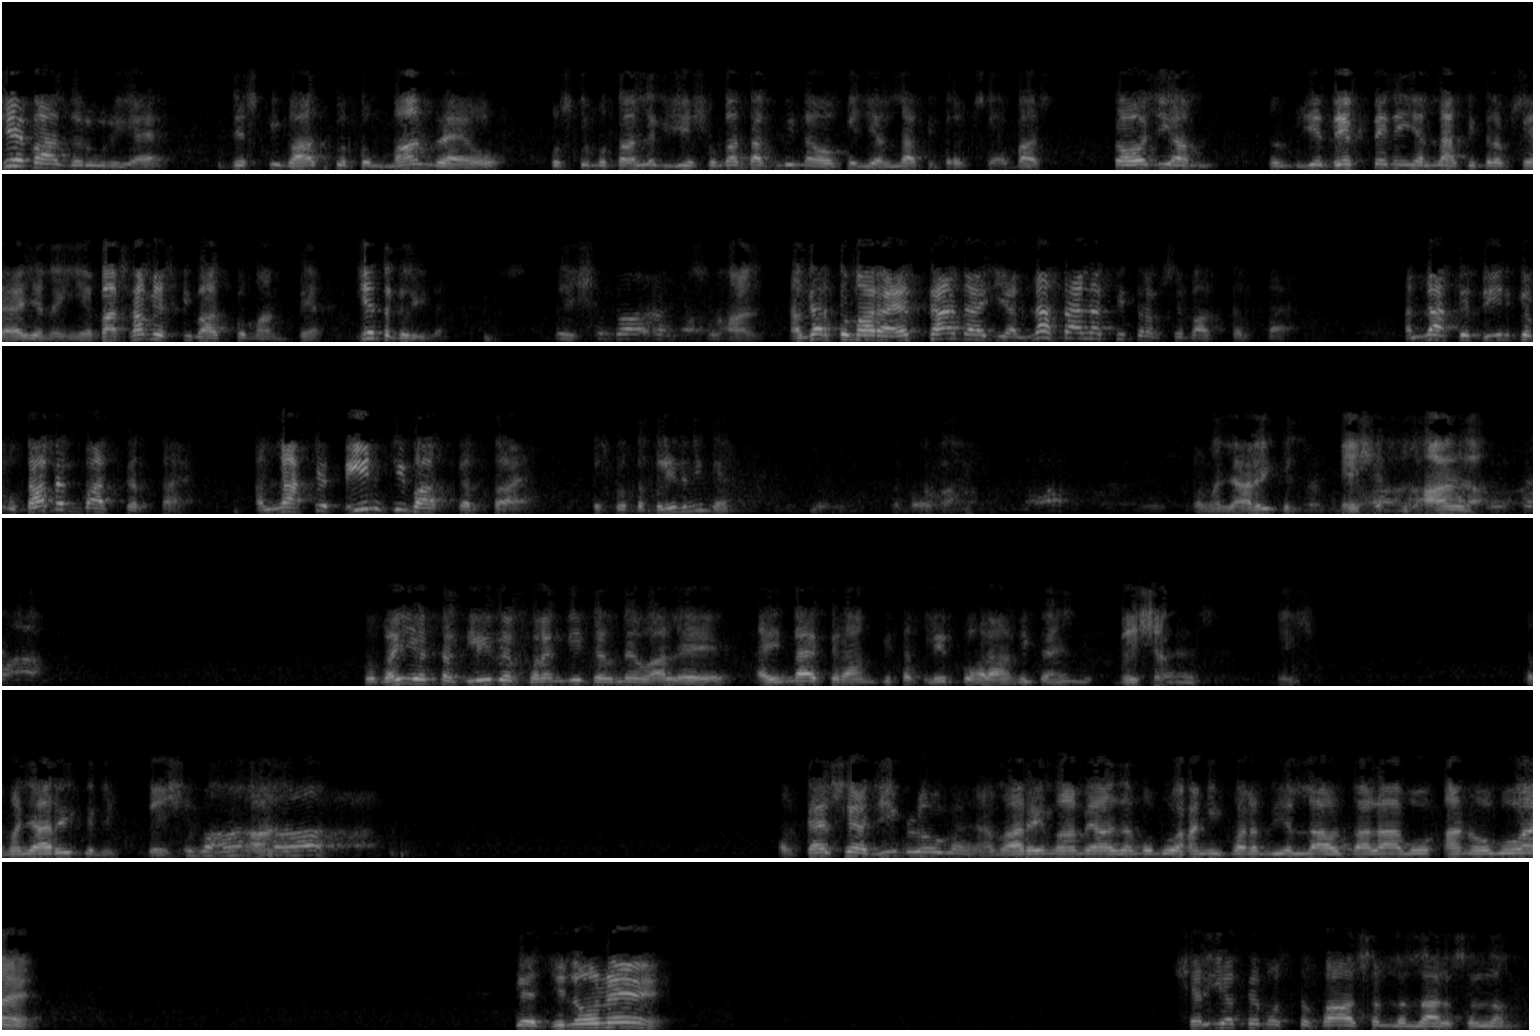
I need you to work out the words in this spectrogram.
یہ بات ضروری ہے جس کی بات کو تم مان رہے ہو اس کے متعلق یہ شبہ تک بھی نہ ہو کہ یہ اللہ کی طرف سے ہے۔ بس تو جی ہم یہ دیکھتے نہیں اللہ کی طرف سے ہے یا نہیں ہے۔ بس ہم اس کی بات کو مانتے ہیں۔ یہ تقلید ہے۔ اگر تمہارا اعتقاد ہے یہ اللہ تعالیٰ کی طرف سے بات کرتا ہے۔ اللہ کے دین کے مطابق بات کرتا ہے۔ اللہ کے دین کی بات کرتا ہے۔ اس کو تقلید نہیں کہتے۔ سمجھ آ رہی کہ تو بھائی یہ تکلیف فرنگی کرنے والے آئندہ کرام کی تکلیف کو حرام ہی کہیں گے؟ بے شک۔ سمجھ آ رہی کہ نہیں؟ بے شک۔ اور کیسے عجیب لوگ ہیں۔ ہمارے امام اعظم ابو حنیفہ رضی اللہ تعالیٰ وہ ان وہ ہیں کہ جنہوں نے شریعت مصطفیٰ صلی اللہ علیہ وسلم۔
